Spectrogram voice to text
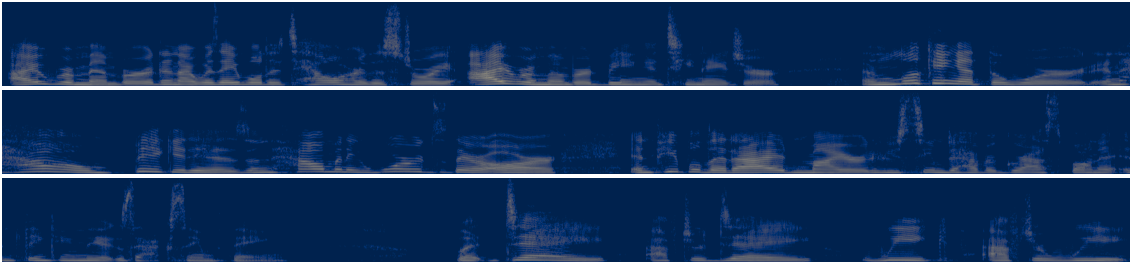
I remembered, and I was able to tell her the story. I remembered being a teenager and looking at the word and how big it is and how many words there are, and people that I admired who seemed to have a grasp on it and thinking the exact same thing. But day after day, week after week,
